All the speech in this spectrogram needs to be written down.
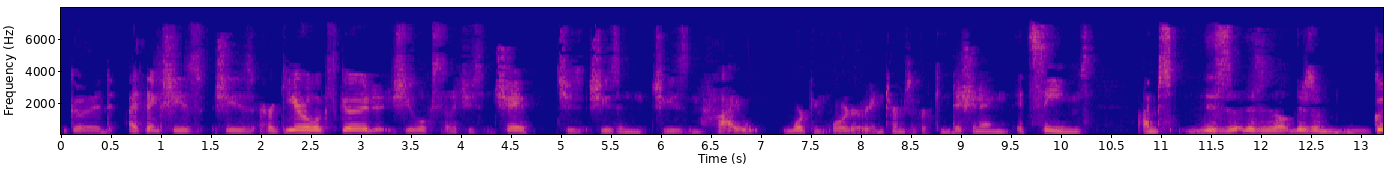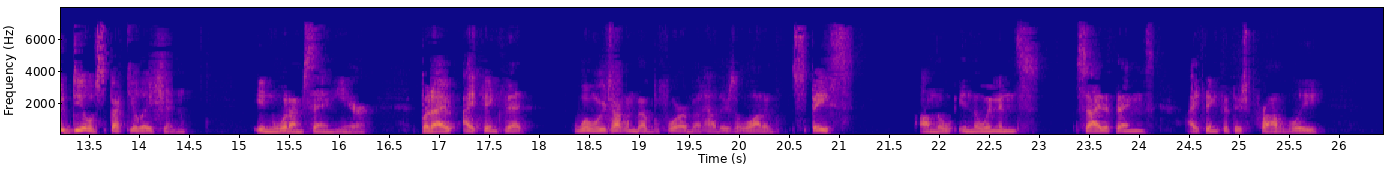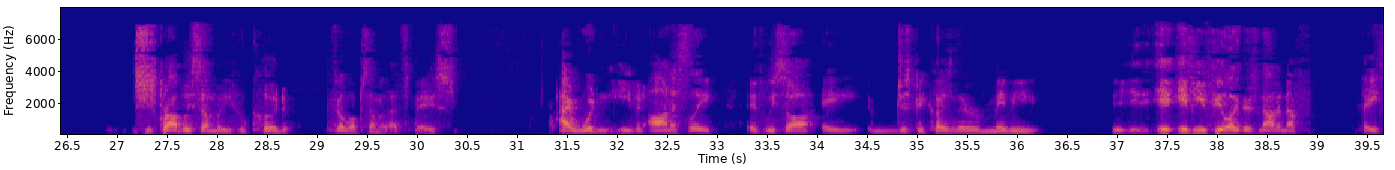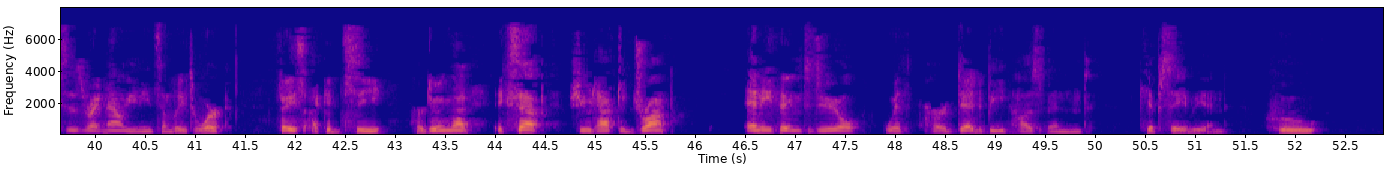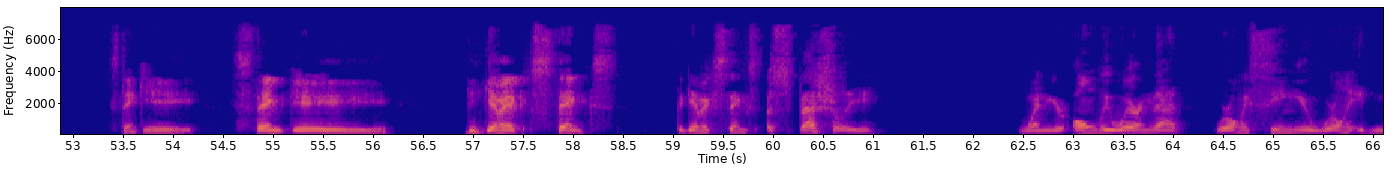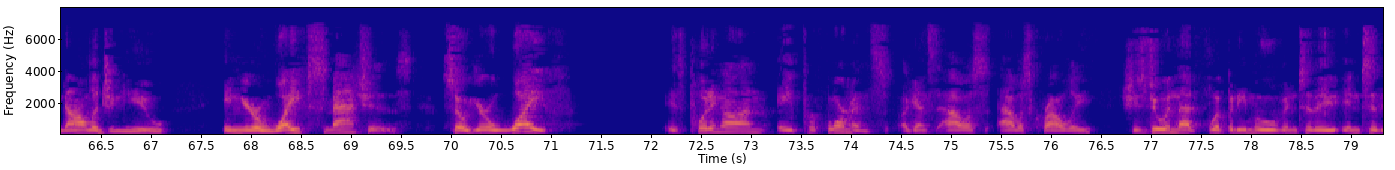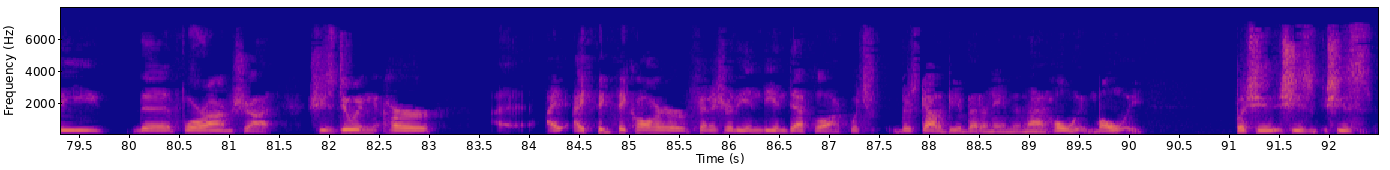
good. I think she's she's her gear looks good. She looks like she's in shape. She's she's in she's in high working order in terms of her conditioning. It seems I'm this is this is a, there's a good deal of speculation in what I'm saying here, but I I think that when we were talking about before about how there's a lot of space on the in the women's side of things, I think that there's probably she's probably somebody who could fill up some of that space. I wouldn't even honestly if we saw a just because there maybe if you feel like there's not enough faces right now, you need somebody to work face. I could see her doing that, except she would have to drop anything to deal with her deadbeat husband, Kip Sabian, who stinky, stinky. The gimmick stinks. The gimmick stinks, especially when you're only wearing that we're only seeing you, we're only acknowledging you in your wife's matches. So your wife is putting on a performance against Alice Alice Crowley. She's doing that flippity move into the into the the forearm shot. She's doing her I, I think they call her finisher the Indian Deathlock, which there's got to be a better name than that. Holy moly! But she she's she's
